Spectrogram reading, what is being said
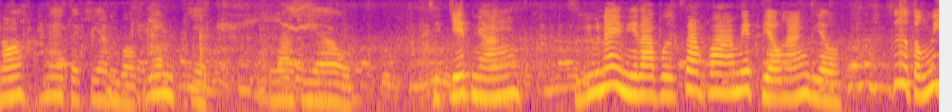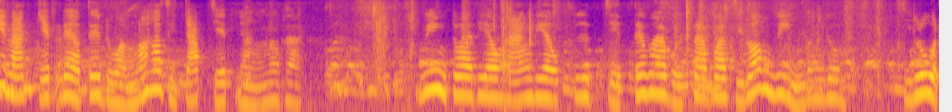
เนาะแม่ตะเคียนบอกวิ่งเจ็ดตัวเดียว สิเจ็ดหยังสิอยู่ในนี่ลาเบิกทราบว่าเม็ดเดียวหางเดียว คือต้องมีหลักเจ็ดแล้วแต่ดวงเนาะเฮาสิจับเจ็ดหยังเนาะค่ะ วิ่งตัวเดียวหางเดียวคือเจ็ดแต่ว่าเบิกทราบว่าสิร้องวิ่งเบิ่งอยู่สิรูด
